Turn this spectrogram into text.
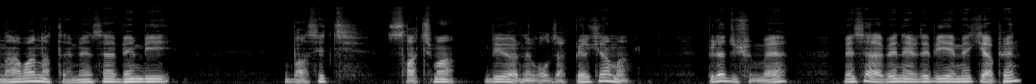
ne yapayım anlattı? Mesela ben bir basit saçma bir örnek olacak belki ama bile düşünmeye. Mesela ben evde bir yemek yapın.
